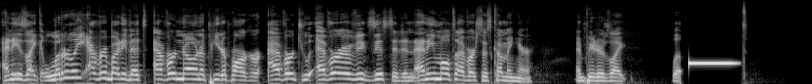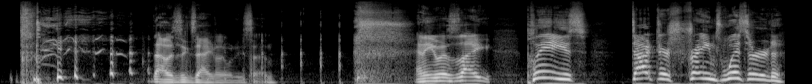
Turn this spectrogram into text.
and he's like, literally everybody that's ever known a Peter Parker, ever to ever have existed in any multiverse is coming here. And Peter's like, well, That was exactly what he said. and he was like, "Please, Doctor Strange Wizard,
